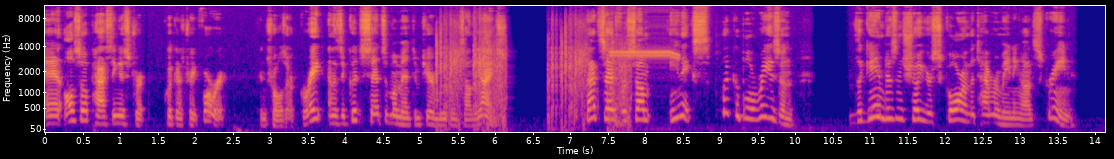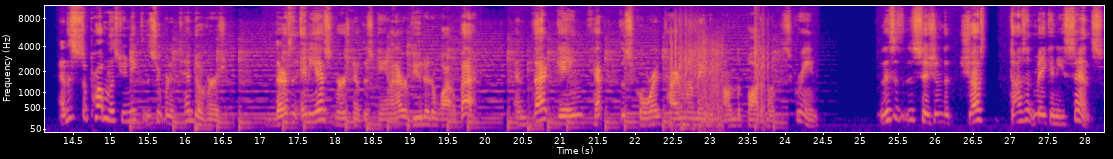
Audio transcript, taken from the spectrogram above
and also passing is strict, quick and straightforward. Controls are great, and there's a good sense of momentum to your movements on the ice. That said, for some inexplicable reason, the game doesn't show your score and the time remaining on screen. And this is a problem that's unique to the Super Nintendo version. There's an NES version of this game, and I reviewed it a while back, and that game kept the score and time remaining on the bottom of the screen. This is a decision that just doesn't make any sense.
